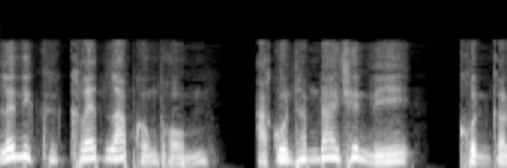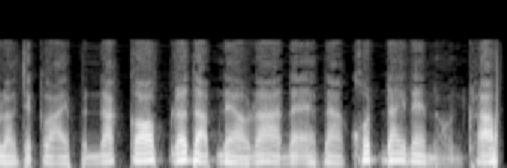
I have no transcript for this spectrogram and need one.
และนี่คือเคล็ดลับของผม หากคุณทำได้เช่นนี้ คุณกำลังจะกลายเป็นนักกอล์ฟระดับแนวหน้าในอนาคตได้แน่นอนครับ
